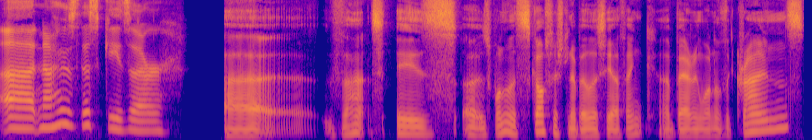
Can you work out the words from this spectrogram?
Uh, now who's this geezer? Uh, that is uh, is one of the Scottish nobility, I think, uh, bearing one of the crowns.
